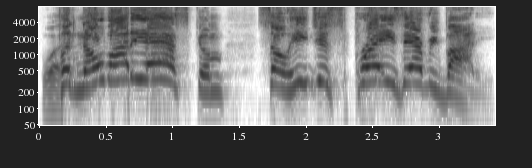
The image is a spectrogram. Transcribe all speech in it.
what? But nobody asked him, so he just sprays everybody.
